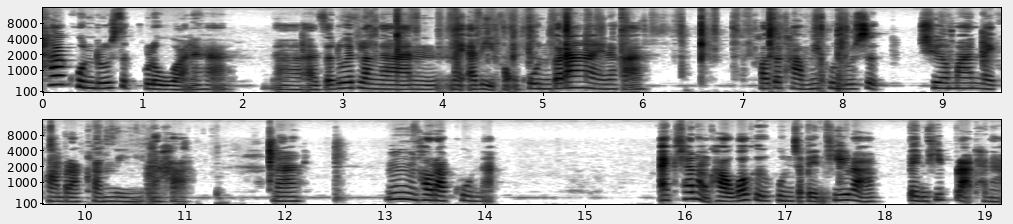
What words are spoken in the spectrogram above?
ถ้าคุณรู้สึกกลัวนะคะอาจจะด้วยพลังงานในอดีตของคุณก็ได้นะคะ เขาจะทำให้คุณรู้สึกเชื่อมั่นในความรักครั้งนี้นะคะ นะ อืมเขารักคุณอะแอคชั่นของเขาก็คือคุณจะเป็นที่รักเป็นที่ปรารถนา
